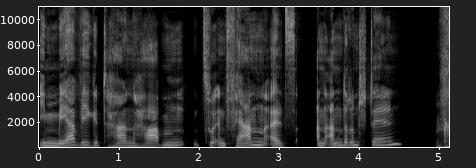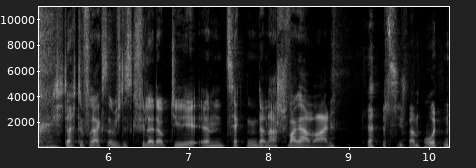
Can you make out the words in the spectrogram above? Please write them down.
ihm mehr wehgetan haben zu entfernen als an anderen Stellen? Ich dachte, du fragst, ob ich das Gefühl hatte, ob die ähm, Zecken danach schwanger waren, als sie beim Hoden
